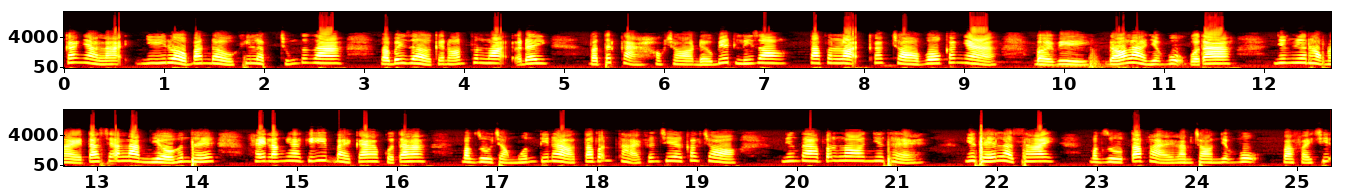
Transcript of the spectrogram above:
các nhà lại như ý đồ ban đầu khi lập chúng ta ra. Và bây giờ cái nón phân loại ở đây và tất cả học trò đều biết lý do ta phân loại các trò vô các nhà, bởi vì đó là nhiệm vụ của ta. Nhưng liên học này ta sẽ làm nhiều hơn thế. Hãy lắng nghe kỹ bài ca của ta. Mặc dù chẳng muốn tí nào ta vẫn phải phân chia các trò, nhưng ta vẫn lo như thể như thế là sai mặc dù ta phải làm tròn nhiệm vụ và phải chia,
